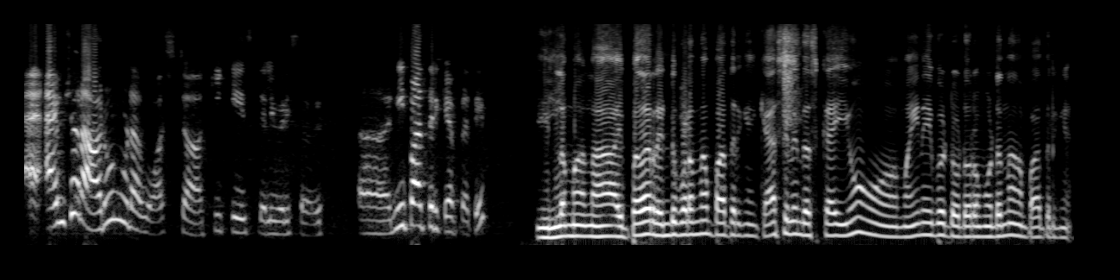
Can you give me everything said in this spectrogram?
I- I'm sure Arun would have watched uh, Kiki's delivery service. Uh, நீ பார்த்திருக்கியா பிரதீப் இல்லம்மா நான் இப்பதான் ரெண்டு படம் தான் பார்த்திருக்கேன் கேசில் இந்த ஸ்கையும் மை நைபர் டோட்டோரோ மட்டும் தான் பார்த்திருக்கேன்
